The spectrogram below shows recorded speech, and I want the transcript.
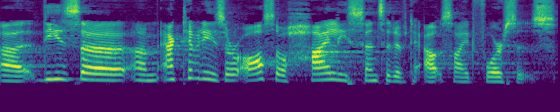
Uh, these uh, um, activities are also highly sensitive to outside forces.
